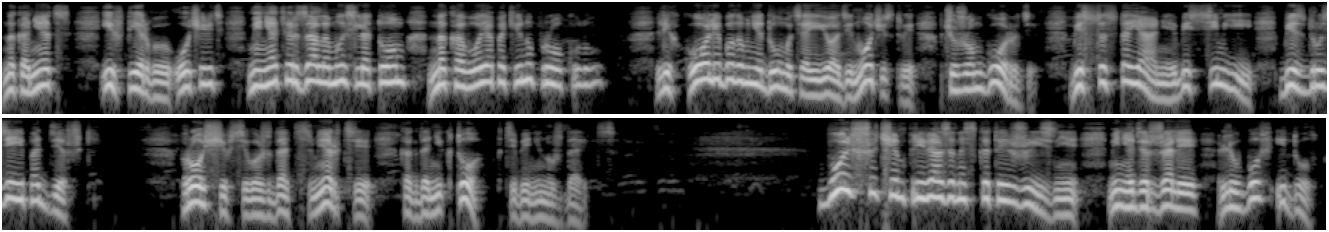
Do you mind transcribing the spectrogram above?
Наконец, и в первую очередь, меня терзала мысль о том, на кого я покину Прокулу. Легко ли было мне думать о ее одиночестве в чужом городе, без состояния, без семьи, без друзей и поддержки? Проще всего ждать смерти, когда никто в тебе не нуждается. Больше, чем привязанность к этой жизни, меня держали любовь и долг.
